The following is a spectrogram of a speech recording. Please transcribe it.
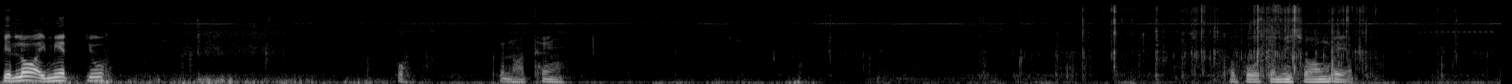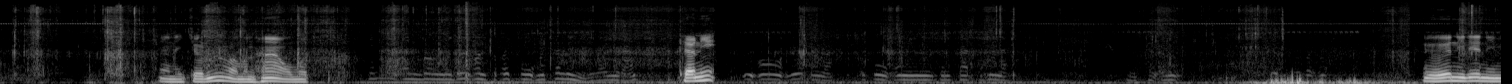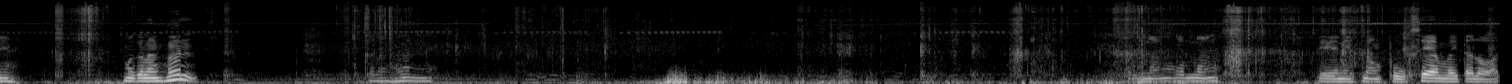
เป็นร้อยเมตรอยู่โอ้ขึ้นหอดเทิง ข้าวโพดก็มีสองแบบ อันนี้จนว่ามันห้าวหมด แถวนี้เออ นี่เด้นี่นี่มันกำลังเฮิรนกำลังเฮิรนนี่กำลัง กำลังเดนี่น้องปลูกแซมไว้ตลอด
